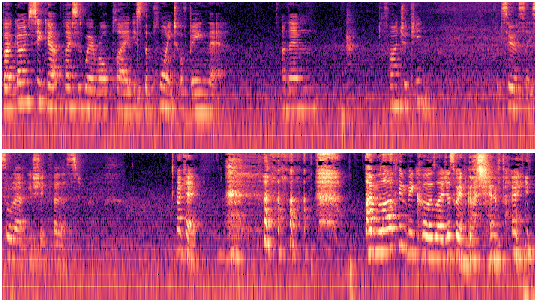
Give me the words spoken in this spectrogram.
but go and seek out places where role play is the point of being there and then find your kin but seriously, sort out your shit first. Okay. I'm laughing because I just went and got champagne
